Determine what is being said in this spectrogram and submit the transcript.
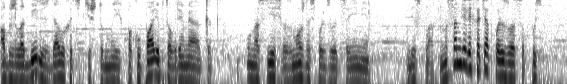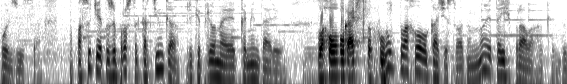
обжлобились, да, вы хотите, чтобы мы их покупали, в то время как у нас есть возможность пользоваться ими бесплатно. На самом деле хотят пользоваться, пусть пользуются. По сути, это же просто картинка, прикрепленная к комментарию. Плохого качества, фу. Ну, плохого качества, но ну, это их право, как бы,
